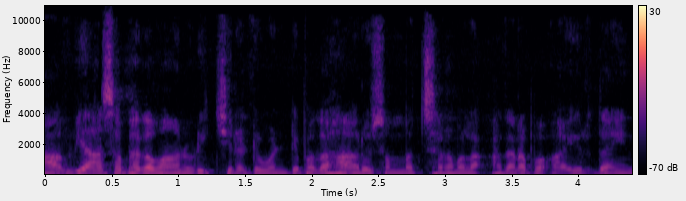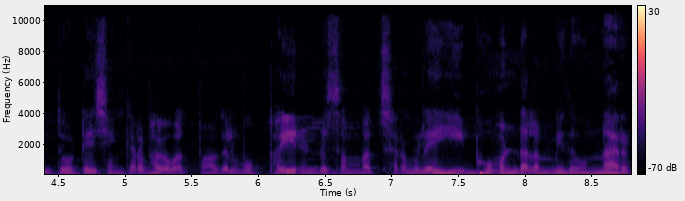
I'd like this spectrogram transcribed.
ఆ వ్యాస భగవానుడిచ్చినటువంటి పదహారు సంవత్సరముల అదనపు ఆయుర్దాయంతో శంకర భగవత్పాదులు ముప్పై రెండు సంవత్సరములే ఈ భూమండలం మీద ఉన్నారు.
